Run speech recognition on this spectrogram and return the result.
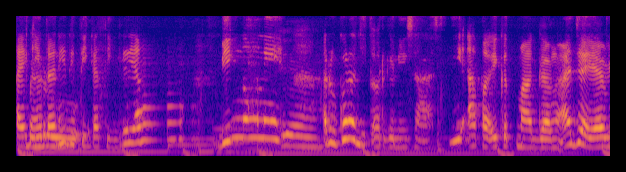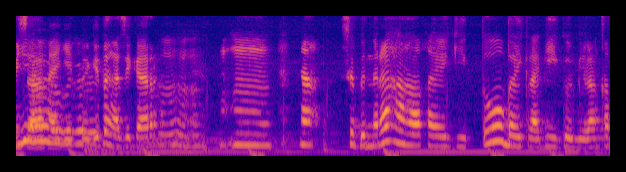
kayak Baru. kita nih di tingkat tiga yang bingung nih. Yeah. aduh gue lanjut organisasi atau ikut magang aja ya misalnya yeah, kayak gitu. gitu gak sih kar? Mm-hmm. nah sebenarnya hal-hal kayak gitu baik lagi gue bilang ke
